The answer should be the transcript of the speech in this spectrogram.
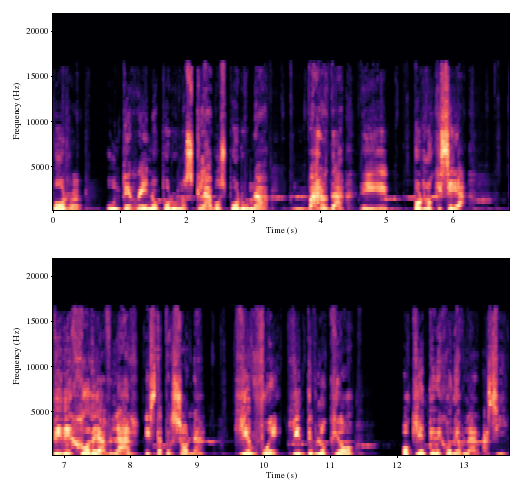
por un terreno, por unos clavos, por una barda, eh, por lo que sea. ¿Te dejó de hablar esta persona? ¿Quién fue? ¿Quién te bloqueó? ¿O quién te dejó de hablar así,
